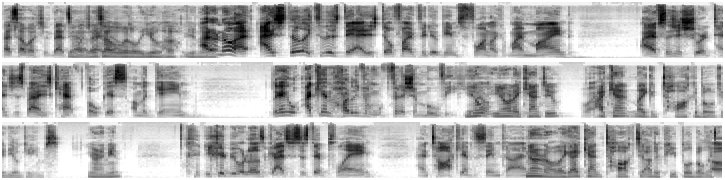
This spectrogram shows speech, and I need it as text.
That's how much. That's how much. that's I how know. little you love. You know. I don't know. I, I still like to this day. I just don't find video games fun. Like my mind, I have such a short attention span. I just can't focus on the game. Like I, I can hardly even finish a movie. You You, know, know, you know what I can't do? What? I can't like talk about video games. You know what I mean? you could be one of those guys who sits there playing and talking at the same time. No, no, no. Like I can't talk to other people about like Oh.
